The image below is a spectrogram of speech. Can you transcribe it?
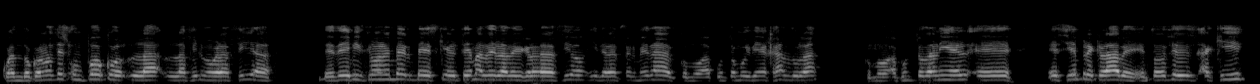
cuando conoces un poco la, la, filmografía de David Cronenberg, ves que el tema de la degradación y de la enfermedad, como apuntó muy bien Jándula, como apuntó Daniel, eh, es siempre clave. Entonces aquí,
